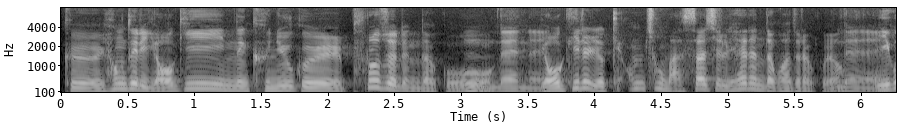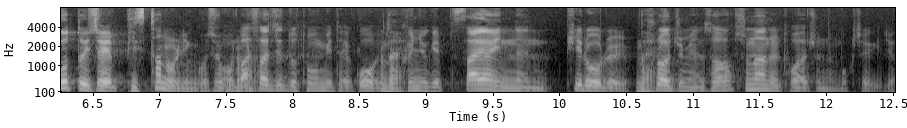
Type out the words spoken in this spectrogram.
그 형들이 여기 있는 근육을 풀어줘야 된다고 음, 네네. 여기를 이렇게 엄청 마사지를 해야 된다고 하더라고요. 네. 이것도 이제 비슷한 원리인 거죠, 어, 그러면? 마사지도 도움이 되고 이제 네. 근육에 쌓여 있는 피로를 네. 풀어주면서 순환을 도와주는 목적이죠.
